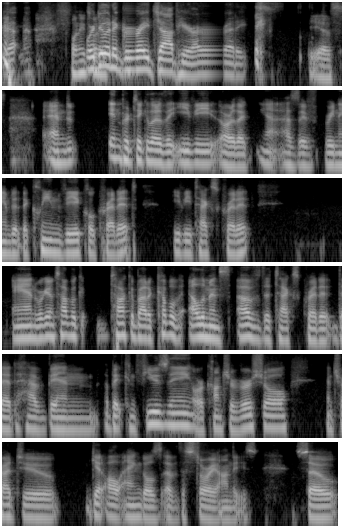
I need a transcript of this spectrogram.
Yeah. 2020. We're doing a great job here already. yes. And in particular, the EV or the, yeah, as they've renamed it, the Clean Vehicle Credit, EV tax credit. And we're going to talk, talk about a couple of elements of the tax credit that have been a bit confusing or controversial and try to get all angles of the story on these. So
